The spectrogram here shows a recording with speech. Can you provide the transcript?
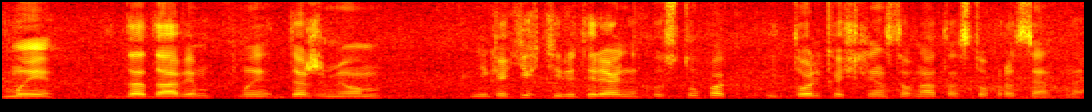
Мы додавим, мы дожмем. Никаких территориальных уступок и только членство в НАТО стопроцентное.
